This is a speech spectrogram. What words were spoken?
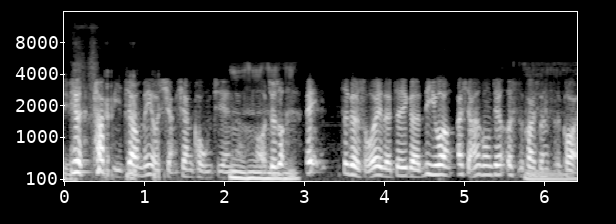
因为它比较没有想象空间、哦，就是说哎，这个所谓的这个利旺啊，想象空间二十块、三十块，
